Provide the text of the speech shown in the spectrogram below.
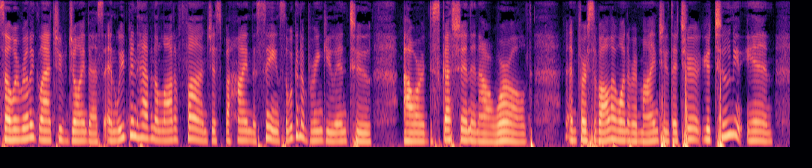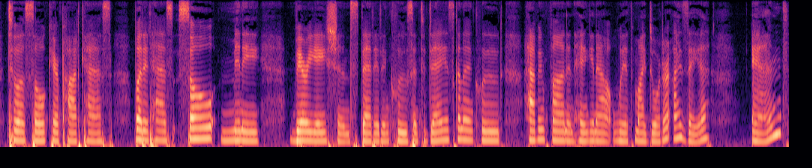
So we're really glad you've joined us, and we've been having a lot of fun just behind the scenes. So we're going to bring you into our discussion and our world. And first of all, I want to remind you that you're you're tuning in to a soul care podcast, but it has so many variations that it includes. And today it's going to include having fun and hanging out with my daughter Isaiah and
